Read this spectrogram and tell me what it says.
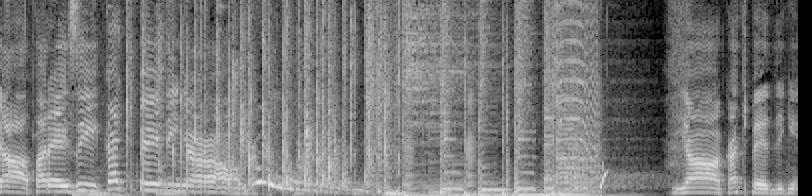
Jā, pareizi, kaķpēdiņā. Jū! Jā, kaķpēdiņa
